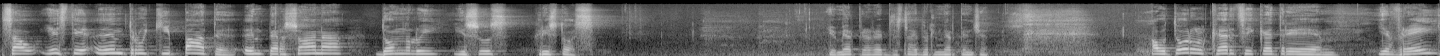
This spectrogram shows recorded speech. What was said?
sau este întruchipată în persoana Domnului Isus Hristos. Eu merg prea repede, slide-urile merg pe încet. Autorul cărții către evrei,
